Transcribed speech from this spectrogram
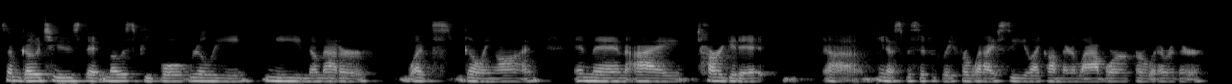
some go tos that most people really need, no matter what's going on. And then I target it, uh, you know, specifically for what I see, like on their lab work or whatever their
